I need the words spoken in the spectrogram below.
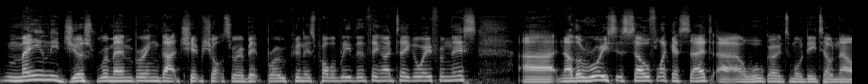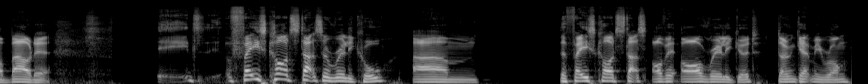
mainly just remembering that chip shots are a bit broken is probably the thing I'd take away from this. Uh, now the Royce itself, like I said, uh, I will go into more detail now about it. It's, face card stats are really cool. Um, the face card stats of it are really good. Don't get me wrong.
